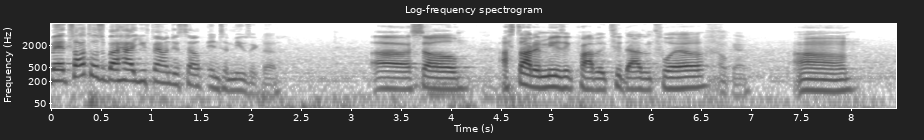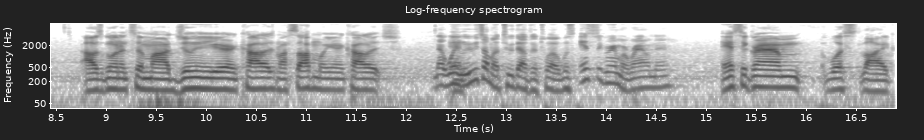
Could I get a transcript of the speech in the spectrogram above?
Man, talk to us about how you found yourself into music, though. Uh, so I started music probably 2012. Okay. Um, I was going into my junior year in college, my sophomore year in college. Now, wait, we were talking about 2012. Was Instagram around then? Instagram was like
